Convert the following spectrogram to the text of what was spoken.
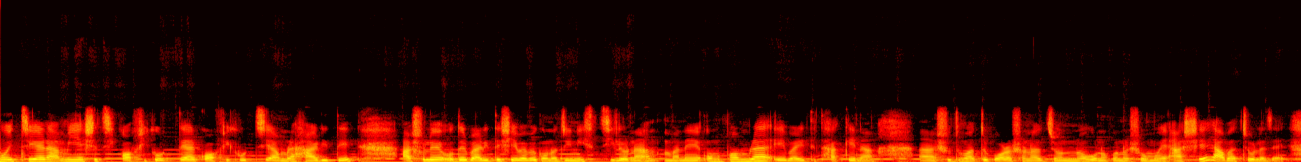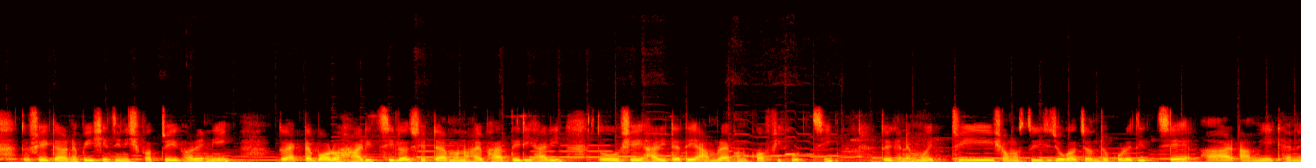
মৈত্রী আর আমি এসেছি কফি করতে, আর কফি করছি আমরা হাঁড়িতে। আসলে ওদের বাড়িতে সেভাবে কোনো জিনিস ছিল না। মানে অনুপমরা এ বাড়িতে থাকে না। শুধুমাত্র পড়াশোনার জন্য কোনো কোনো সময় আসে, আবার চলে যায়। তো সেই কারণে বেশি জিনিসপত্র এই ঘরে নেই। তো একটা বড় হাঁড়ি ছিল, সেটা মনে হয় ভাতেরই হাঁড়ি। তো সেই হাঁড়িটাতে আমরা এখন কফি করছি। তো এখানে মৈত্রী সমস্ত কিছু যোগাযন্ত্র করে দিচ্ছে। আর আমি এখানে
